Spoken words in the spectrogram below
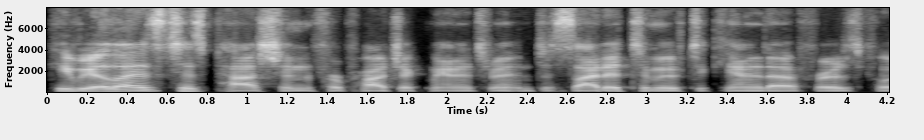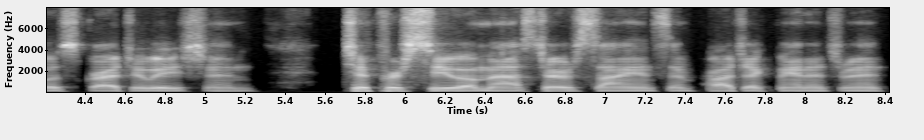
He realized his passion for project management and decided to move to Canada for his post graduation to pursue a Master of Science in Project Management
